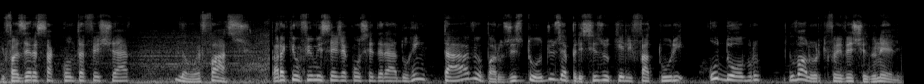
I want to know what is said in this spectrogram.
E fazer essa conta fechar não é fácil. Para que um filme seja considerado rentável para os estúdios, é preciso que ele fature o dobro do valor que foi investido nele.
